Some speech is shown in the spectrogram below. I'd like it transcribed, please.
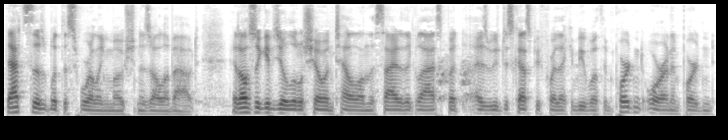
that's the, what the swirling motion is all about. It also gives you a little show and tell on the side of the glass, but as we've discussed before, that can be both important or unimportant.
